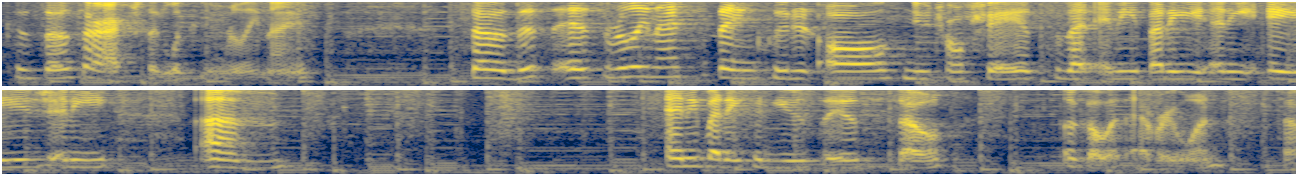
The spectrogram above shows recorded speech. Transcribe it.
because those are actually looking really nice. So this is really nice that they included all neutral shades so that anybody, any age, any, um, anybody could use these. So they'll go with everyone. So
